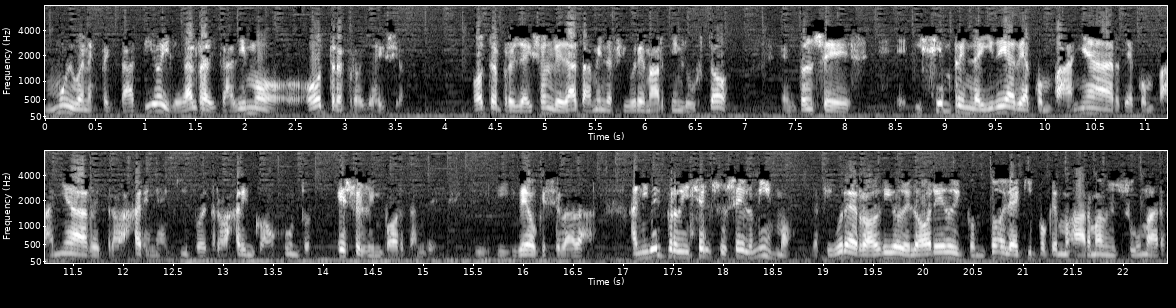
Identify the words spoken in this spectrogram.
muy buena expectativa y le da al radicalismo otra proyección. Otra proyección le da también la figura de Martín Lustó. Entonces, eh, y siempre en la idea de acompañar, de acompañar, de trabajar en equipo, de trabajar en conjunto. Eso es lo importante y, veo que se va a dar. A nivel provincial sucede lo mismo. La figura de Rodrigo de Loredo y con todo el equipo que hemos armado en Sumar,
